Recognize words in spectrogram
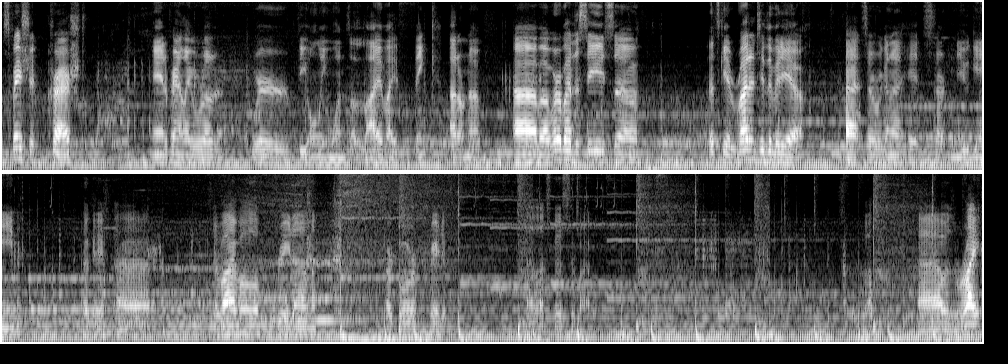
Spaceship crashed, and apparently we're we're the only ones alive. I think. I don't know. Uh, but we're about to see. So let's get right into the video. Alright, so we're gonna hit start new game. Okay. Uh, survival, freedom, hardcore, creative. Uh, let's go survival. Uh, I was right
